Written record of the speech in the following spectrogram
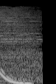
Woo!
